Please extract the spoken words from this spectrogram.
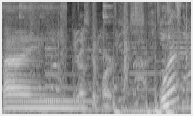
Bye. Jurassic Park. What?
